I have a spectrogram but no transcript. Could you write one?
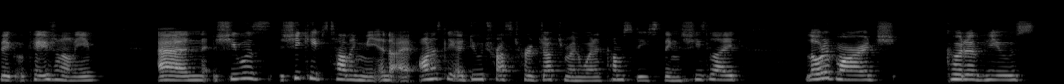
fic occasionally. And she was she keeps telling me, and I honestly I do trust her judgment when it comes to these things. She's like, Loaded March could have used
